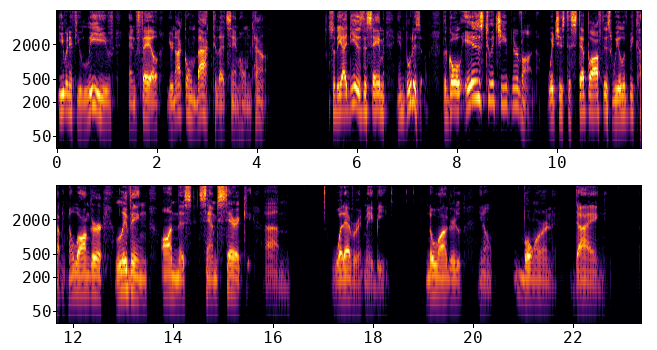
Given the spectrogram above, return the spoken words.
even if you leave and fail, you're not going back to that same hometown. So the idea is the same in Buddhism. The goal is to achieve nirvana, which is to step off this wheel of becoming, no longer living on this samsaric, um, whatever it may be, no longer, you know, born dying, uh,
